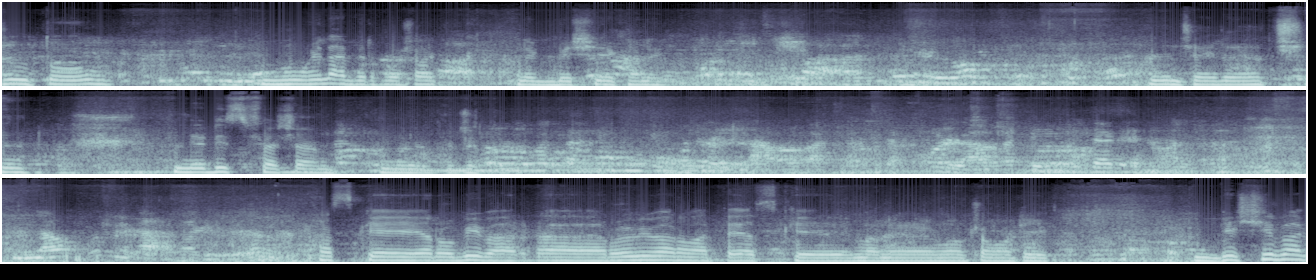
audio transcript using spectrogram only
জুতো, মহিলাদের পোশাক অনেক বেশি এখানে। হচ্ছে লেডিস ফ্যাশন আজকে রবিবার রবিবার হওয়াতে আজকে মানে মোটামুটি বেশিরভাগ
